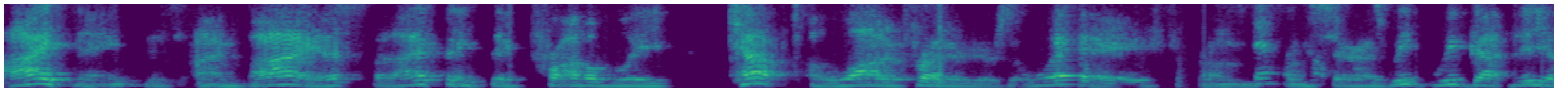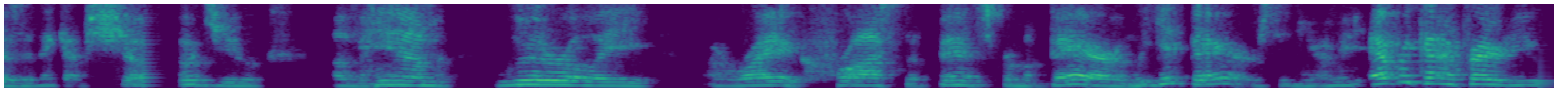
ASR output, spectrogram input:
I think, this, I'm biased, but I think they probably kept a lot of predators away from, from. Sara's. We, we've got videos, I think I've showed you, of him literally right across the fence from a bear, and we get bears in here. I mean, every kind of predator you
